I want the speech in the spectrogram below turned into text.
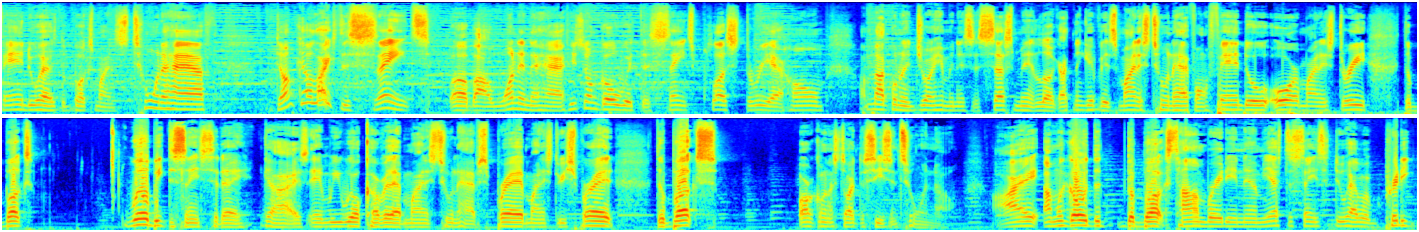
FanDuel has the Bucks minus two and a half. Dunkel likes the Saints uh, by one and a half. He's gonna go with the Saints plus three at home. I'm not gonna join him in this assessment. Look, I think if it's minus two and a half on FanDuel or minus three, the Bucks will beat the Saints today, guys, and we will cover that minus two and a half spread, minus three spread. The Bucks are gonna start the season two and zero. Oh. All right, I'm gonna go with the the Bucks, Tom Brady and them. Yes, the Saints do have a pretty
